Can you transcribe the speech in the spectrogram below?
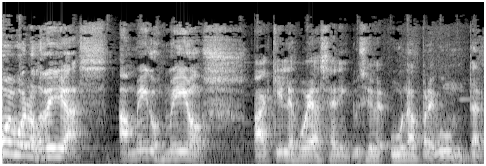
Muy buenos días, amigos míos. Aquí les voy a hacer inclusive una pregunta.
